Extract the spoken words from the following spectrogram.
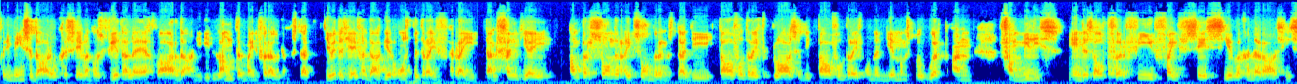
vir die mense daar ook gesê want ons weet hulle heg waarde aan hierdie langtermynverhoudings dat jy weet as jy vandag deur ons bedryf ry, dan vind jy amper sonder uitsonderings dat die tafeldryfplase, die tafeldryfondernemings behoort aan families en dis al vir 4, 5, 6, 7 generasies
